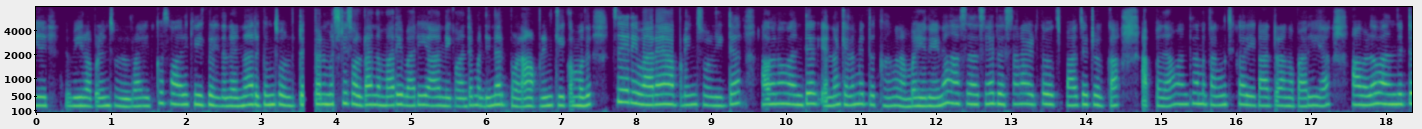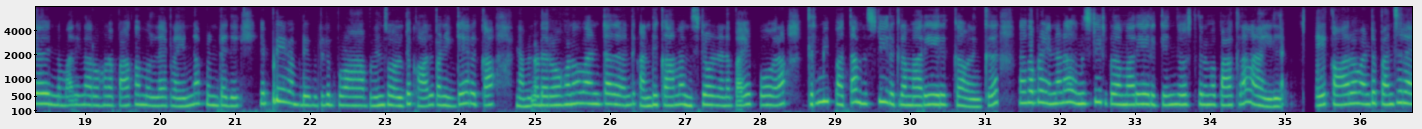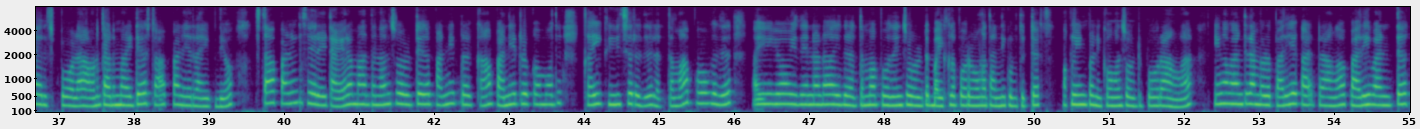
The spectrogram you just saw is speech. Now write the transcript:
வீர் அப்படின்னு சொல்றான் எதுக்கு சாரி கேட்குற இதுல என்ன இருக்குன்னு சொல்லிட்டு இப்போ நம்ம ஸ்ரீ சொல்றான் இந்த மாதிரி வரியா? இன்னைக்கு வந்துட்டு நம்ம டின்னர் போகலாம் அப்படின்னு கேட்கும்போது சரி வரேன் அப்படின்னு சொல்லிட்டு அவனும் வந்துட்டு எல்லாம் கிளம்பிட்டு இருக்காங்க. நம்ம ஹீரோயினும் ஆசை ஆசையாக ட்ரெஸ் எல்லாம் எடுத்து வச்சு பார்த்துட்டு இருக்கா? அப்பதான் வந்துட்டு நம்ம தங்கச்சிக்காரியை காட்டுறாங்க. பாரிய அவளும் வந்துட்டு இந்த மாதிரி நான் ரோஹனை பார்க்க முடியல. இப்போ நான் என்ன பண்றது? எப்படி இவன் இப்படி விட்டுட்டு போவான் அப்படின்னு சொல்லிட்டு கால் பண்ணிக்கிட்டே இருக்கா. நம்மளோட ரோஹனும் வந்துட்டு அதை வந்துட்டு கண்டுக்காம மிஸ்டியோட நினைப்பாயே போகிறான் திரும்பி பார்த்தா மிஸ்டி இருக்கிற மாதிரியே இருக்கு அவனுக்கு. அதுக்கப்புறம் என்னடா மிஸ்டி இருக்கிற மாதிரியே இருக்குன்னு யோசிச்சு திரும்ப பார்க்குறான் ஆனால் இல்லை. ஏ காரும் வந்துட்டு பஞ்சர் ஆயிடுச்சு போல. அவனும் தடுமாறிட்டே ஸ்டாப் பண்ணிடுறான் இப்படியோ ஸ்டாப் பண்ணிட்டு சரி டயரை மாத்தலாம்னு சொல்லிட்டு ஏதோ பண்ணிட்டு இருக்கான். பண்ணிட்டு இருக்கும் போது கை கிழிச்சிருது ரத்தமா போகுது. ஐயோ இது என்னடா இது ரத்தமா போகுதுன்னு சொல்லிட்டு பைக்ல போறவங்க தண்ணி கொடுத்துட்டு க்ளீன் பண்ணிக்கோங்கன்னு சொல்லிட்டு போறாங்க. இங்க வந்துட்டு நம்மளோட பரியை காட்டுறாங்க. பரி வந்துட்டு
